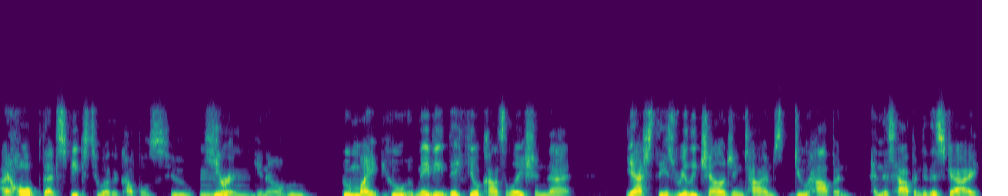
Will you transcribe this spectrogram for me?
I hope that speaks to other couples who hear Mm. it. You know, who who might who maybe they feel consolation that yes, these really challenging times do happen, and this happened to this guy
